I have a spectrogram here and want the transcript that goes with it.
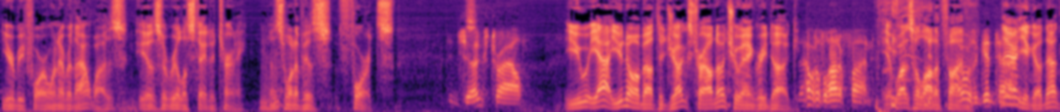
year before, whenever that was, is a real estate attorney. Mm-hmm. That's one of his forts. The Jugs trial. You, yeah, you know about the Jugs trial, don't you, Angry Doug? That was a lot of fun. It was a lot of fun. That was a good time. There you go. That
